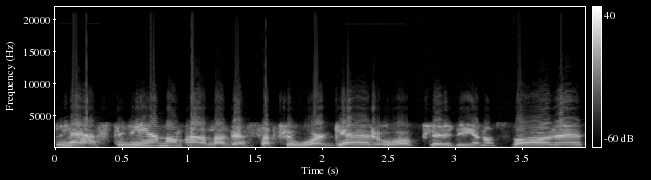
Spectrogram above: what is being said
läste igenom alla dessa frågor och plöjde igenom svaret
